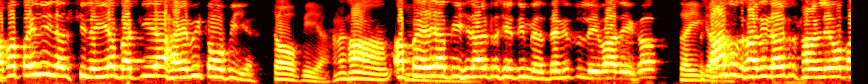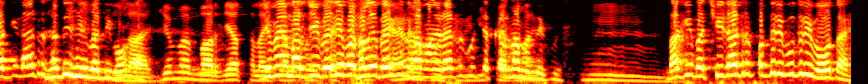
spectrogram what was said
ਆਪਾਂ ਪਹਿਲੀ ਜਲਸੀ ਲਈ ਆ ਬਾਕੀ ਆ ਹੈ ਵੀ ਟੌਪ ਹੀ ਆ। ਟੌਪ ਹੀ ਆ ਹਨਾ? ਹਾਂ ਆਪਾਂ ਇਹ ਆ ਵੀ ਡਾਕਟਰ ਛੇਤੀ ਮਿਲਦੇ ਨਹੀਂ ਤੂੰ ਲੇਵਾ ਦੇਖ। ਸਹੀ ਸਾਹ ਗੱਲ ਤੋਂ ਦਿਖਾ ਦੀ ਡਾਕਟਰ ਥਾਣ ਲੇਵਾ ਬਾਕੀ ਡਾਕਟਰ ਸਾਡੀ ਸੇਵਾ ਦੀ ਬਹੁਤ ਆ। ਜਿਵੇਂ ਮਰਜ਼ੀ ਹੱਥ ਲਾਈ ਜਿਵੇਂ ਮਰਜ਼ੀ ਬਹਿ ਜੀ ਆਪਾਂ ਥੱਲੇ ਬਹਿ ਕੇ ਦਿਖਾਵਾਂਗੇ ਡਾਕਟਰ ਕੋਈ ਚੱਕਰ ਨਾ ਮੰਨੇ ਕੋਈ। ਹੂੰ ਬਾਕੀ ਬੱਚੀ ਡਾਕਟਰ ਪੱਧਰੀ ਪੁੱਧਰੀ ਬਹੁਤ ਹੈ।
